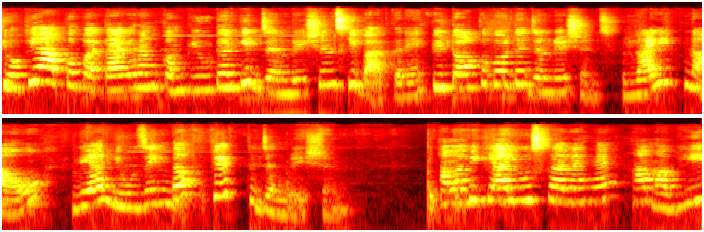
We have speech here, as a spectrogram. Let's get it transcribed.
क्योंकि आपको पता है, अगर हम कंप्यूटर की जनरेशन की बात करें talk about the generation right now we are using the fifth generation हम अभी क्या यूज़ कर रहे हैं? हम अभी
